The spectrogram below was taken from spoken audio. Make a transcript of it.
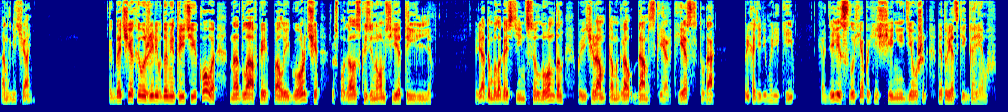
англичане. Когда Чеховы жили в доме Третьякова, над лавкой Пала Егорыча располагалось казино Мсье Трилля. Рядом была гостиница «Лондон», по вечерам там играл дамский оркестр, туда приходили моряки — ходили слухи о похищении девушек для турецких гаремов.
